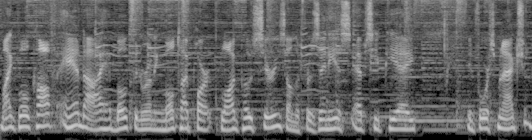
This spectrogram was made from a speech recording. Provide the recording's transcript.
Mike Volkov and I have both been running multi part blog post series on the Fresenius FCPA enforcement action.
